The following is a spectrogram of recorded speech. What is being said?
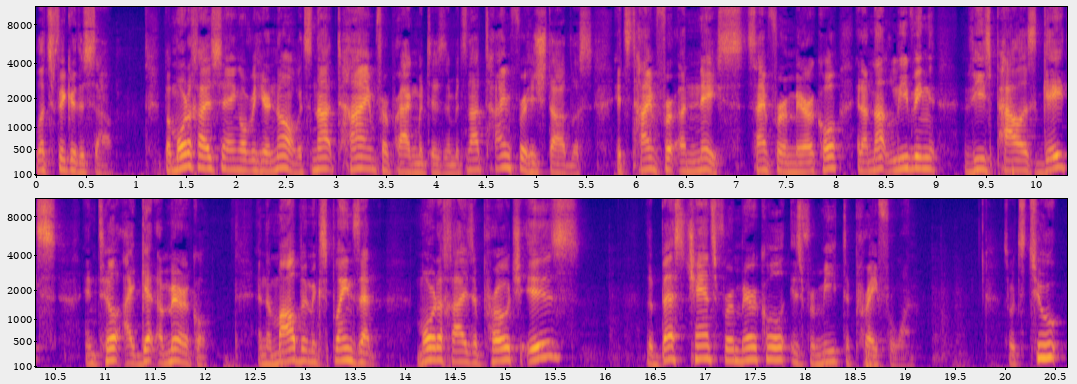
Let's figure this out. But Mordechai is saying over here, no, it's not time for pragmatism. It's not time for hishtadlus. It's time for a nes. It's time for a miracle. And I'm not leaving these palace gates until I get a miracle. And the Malbim explains that Mordechai's approach is the best chance for a miracle is for me to pray for one. So it's two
